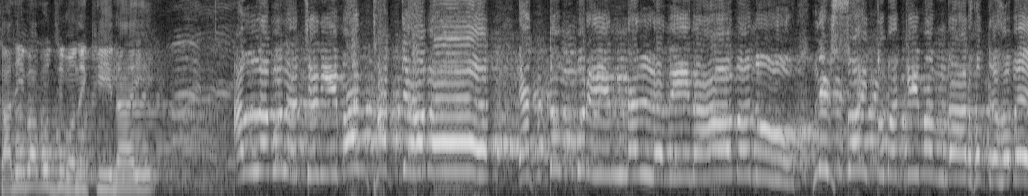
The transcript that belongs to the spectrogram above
কালী বাবুর জীবনে কি নাই? আল্লাহ বলেছেন ইমান থাকতে হবে। এক নম্বরে আমানু নিশ্চয় তোমাকে ইমানদার হতে হবে।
